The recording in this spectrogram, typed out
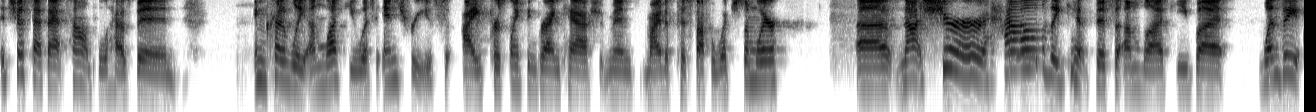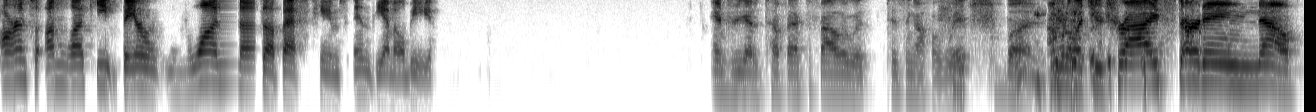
It's just that that talent pool has been incredibly unlucky with entries. I personally think Brian Cashman might have pissed off a witch somewhere. Uh, not sure how they get this unlucky, but when they aren't unlucky, they are one of the best teams in the MLB. Andrew, you got a tough act to follow with pissing off a witch, but I'm going to let you try starting now.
